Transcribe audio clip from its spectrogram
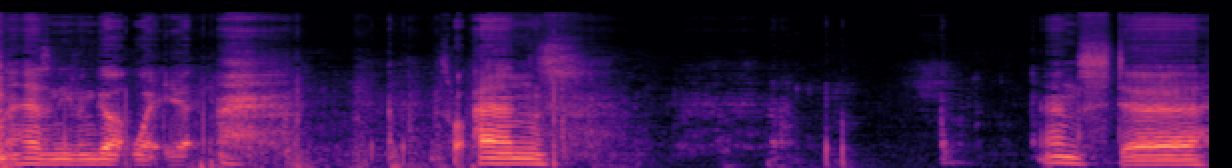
That hasn't even got wet yet. Swap hands. And stir.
